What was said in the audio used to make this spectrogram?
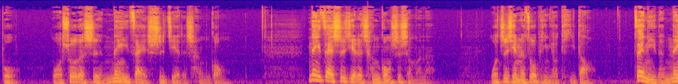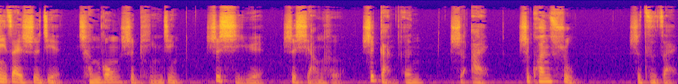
不，我说的是内在世界的成功。内在世界的成功是什么呢？我之前的作品有提到，在你的内在世界，成功是平静，是喜悦，是祥和，是感恩，是爱，是宽恕，是自在。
